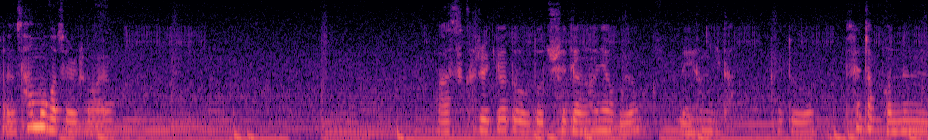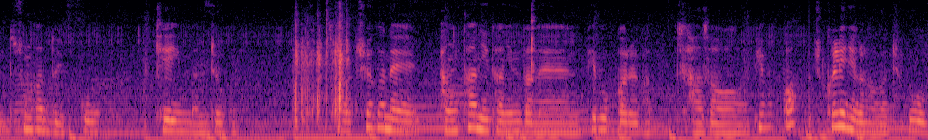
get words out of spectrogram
전 3호가 제일 좋아요. 마스크를 껴도 너 쉐딩 하냐고요? 네 합니다. 그래도 살짝 벗는 순간도 있고 개인 만족으로. 제가 최근에 방탄이 다닌다는 피부과를 가, 가서 피부과 클리닉을 가가지고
